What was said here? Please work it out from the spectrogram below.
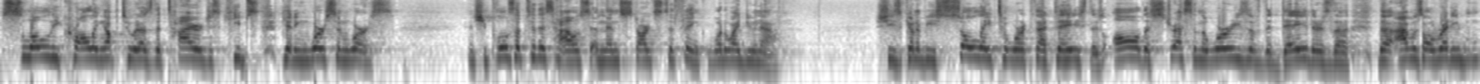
slowly crawling up to it as the tire just keeps getting worse and worse. And she pulls up to this house and then starts to think, what do I do now? She's going to be so late to work that day. There's all the stress and the worries of the day. There's the, the I was already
